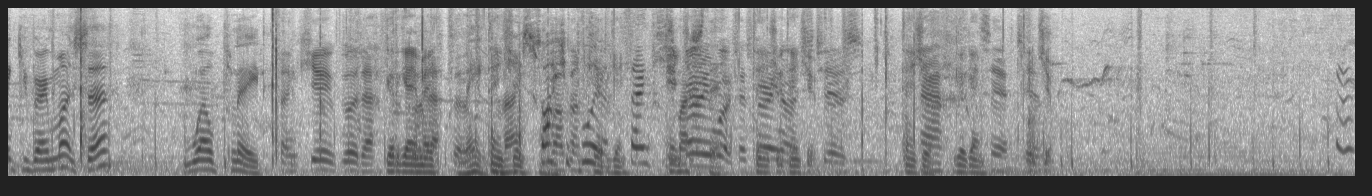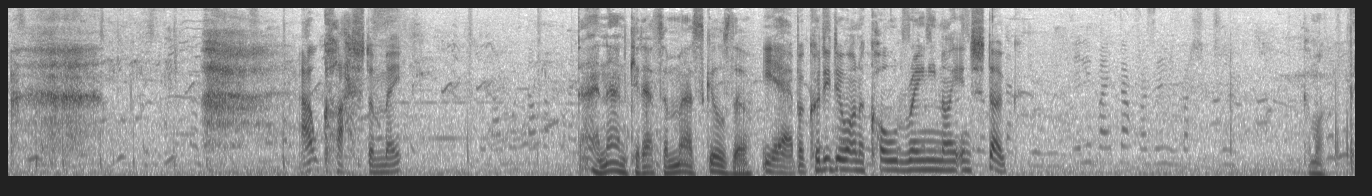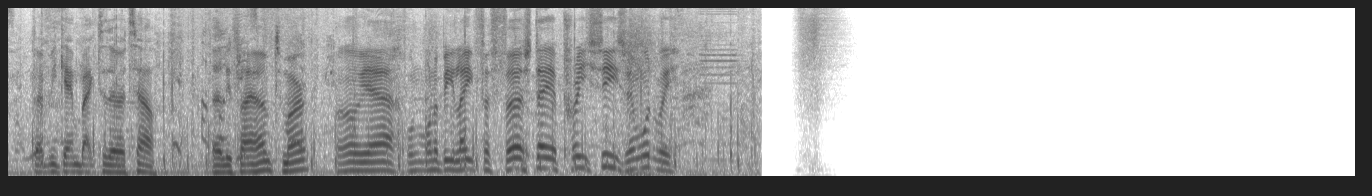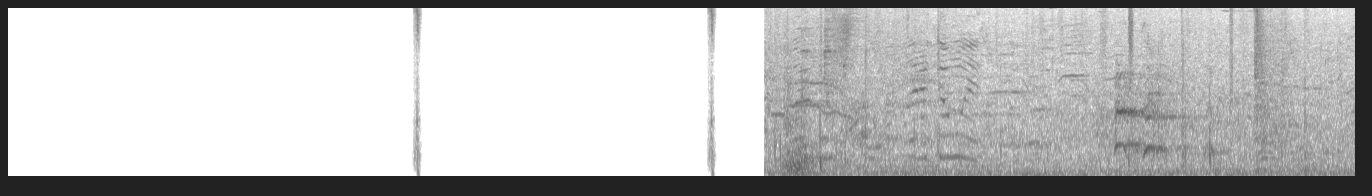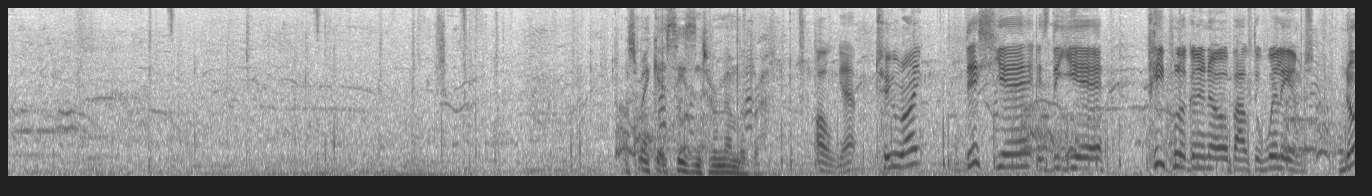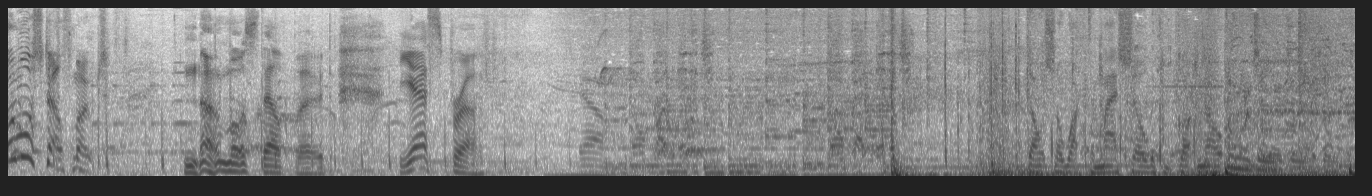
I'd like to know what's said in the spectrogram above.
Thank you very much, sir. Well played. Thank you. Good effort. Good game, mate. effort. Mate, Thank you. nice. Well Sorte done. Good game. Thank you Smashed very much. That's Thank very you, nice. thank you. Cheers. Thank you. Ah, Good game. see ya, Thank you. Outclassed them, mate. That Nan kid had some mad skills, though. Yeah, but could he do it on a cold, rainy night in Stoke? Come on. Better be getting back to the hotel. Early flight home tomorrow? Oh, yeah. Wouldn't want to be late for first day of pre-season, would we? Let's make it a season to remember, bruv. Oh, yeah. Two right. This year is the year people are going to know about the Williams. No more stealth mode. No more stealth mode. Yes, bruv. Don't show up to my show if you've got no energy. Energy.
